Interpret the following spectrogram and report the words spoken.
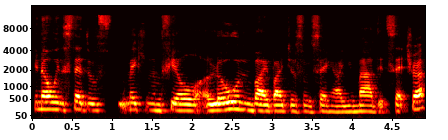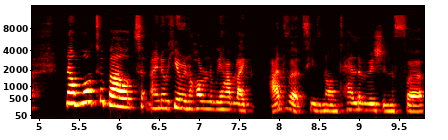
you know instead of making them feel alone by by just sort of saying are you mad? etc now what about i know here in holland we have like adverts even on television for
